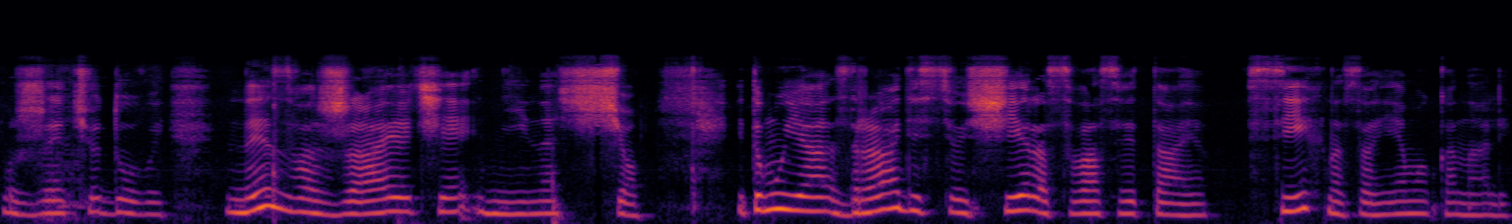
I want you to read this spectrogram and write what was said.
уже чудовий, незважаючи ні на що. І тому я з радістю ще раз вас вітаю, всіх на своєму каналі.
